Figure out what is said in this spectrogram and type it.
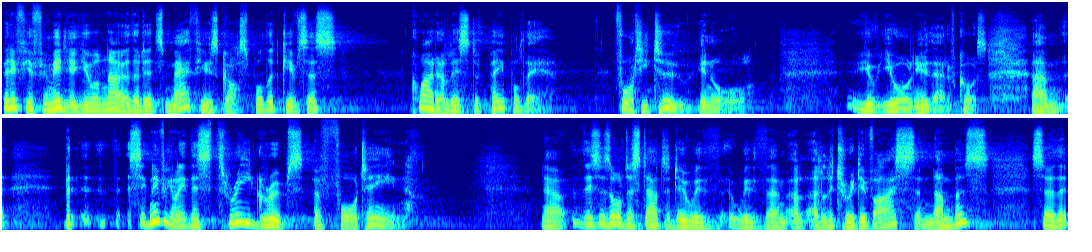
but if you're familiar, you will know that it's Matthew's gospel that gives us quite a list of people there 42 in all. You, you all knew that, of course. Um, but significantly, there's three groups of 14. Now, this is all to start to do with, with um, a, a literary device and numbers, so that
